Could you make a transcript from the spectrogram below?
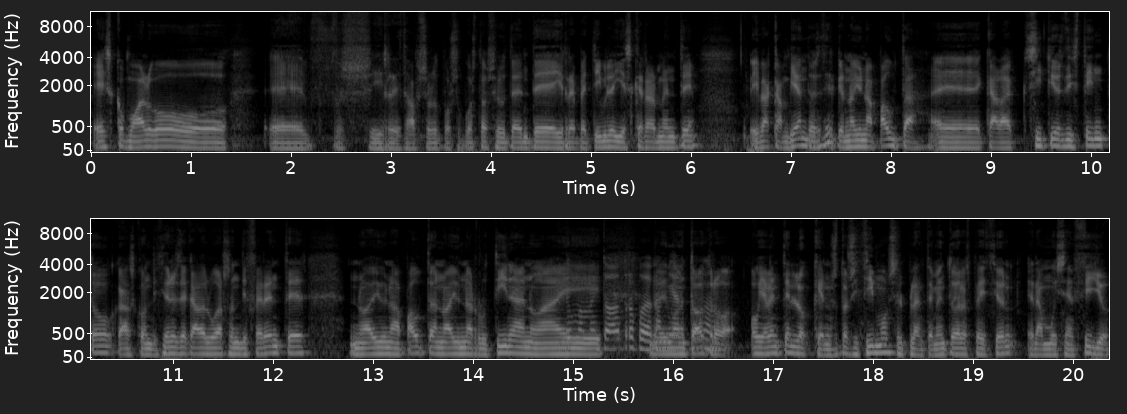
es como algo, eh, pues, absoluto, por supuesto, absolutamente irrepetible y es que realmente iba cambiando, es decir, que no hay una pauta, eh, cada sitio es distinto, las condiciones de cada lugar son diferentes, no hay una pauta, no hay una rutina, no hay... De un momento a otro puede no cambiar momento a todo. otro obviamente lo que nosotros hicimos, el planteamiento de la expedición era muy sencillo.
